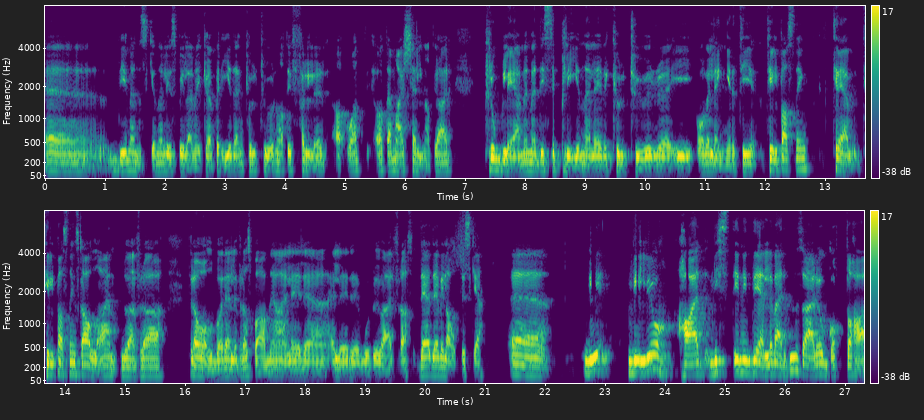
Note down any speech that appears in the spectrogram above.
eh, de menneskene eller spillerne vi kjøper i den kulturen, og at de følger og at, og at det er mer sjelden at vi har problemer med disiplin eller kultur i, over lengre tid. Tilpasning, krev, tilpasning skal alle ha, enten du er fra, fra Aalborg eller fra Spania eller, eller hvor du er fra. Det, det vil alltid skje. Eh, vi vil jo ha et Hvis i den ideelle verden så er det jo godt å ha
